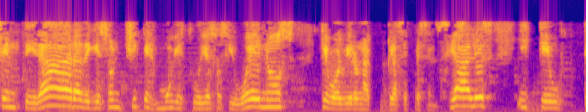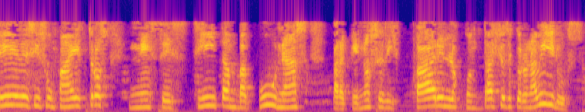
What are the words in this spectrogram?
se enterara de que son chiques muy estudiosos y buenos, que volvieron a clases presenciales y que ustedes y sus maestros necesitan vacunas para que no se disparen los contagios de coronavirus.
